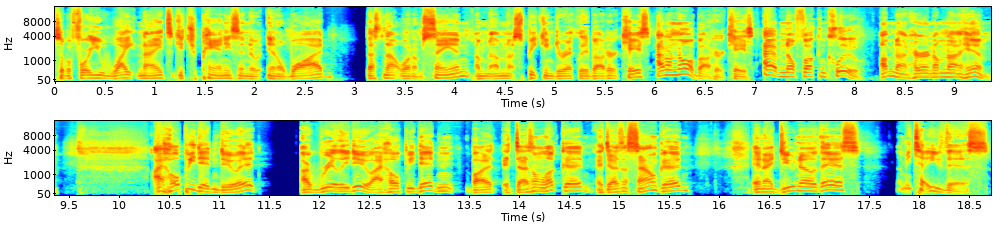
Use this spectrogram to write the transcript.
So before you white knights get your panties in a, in a wad, that's not what I'm saying. I'm I'm not speaking directly about her case. I don't know about her case. I have no fucking clue. I'm not her and I'm not him. I hope he didn't do it. I really do. I hope he didn't, but it doesn't look good. It doesn't sound good. And I do know this. Let me tell you this.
